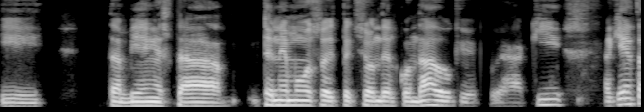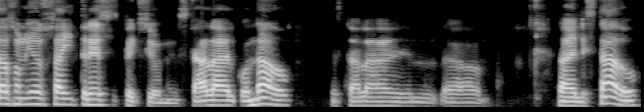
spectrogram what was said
y también está tenemos inspección del condado que pues, aquí aquí en Estados Unidos hay tres inspecciones está la del condado está la del, la, del estado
